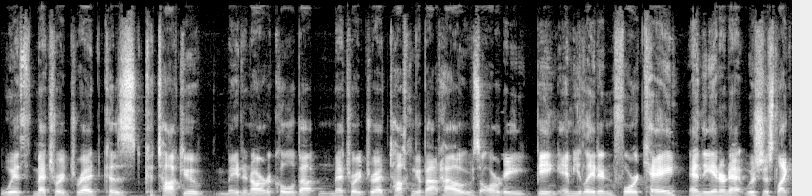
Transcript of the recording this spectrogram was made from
with Metroid Dread, because Kotaku made an article about Metroid Dread talking about how it was already being emulated in 4K, and the internet was just like,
